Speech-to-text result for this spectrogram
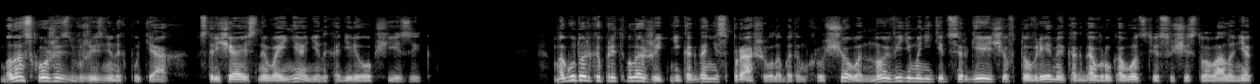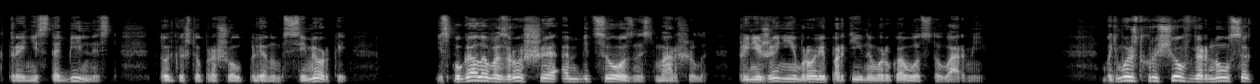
Была схожесть в жизненных путях. Встречаясь на войне, они находили общий язык. Могу только предположить, никогда не спрашивал об этом Хрущева, но, видимо, Никита Сергеевича в то время, когда в руководстве существовала некоторая нестабильность, только что прошел пленум с «семеркой», испугала возросшая амбициозность маршала, принижение им роли партийного руководства в армии. Быть может, Хрущев вернулся к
